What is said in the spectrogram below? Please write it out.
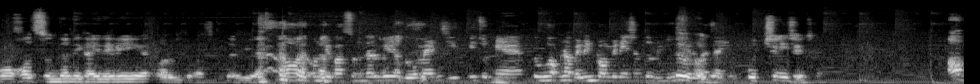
बहुत सुंदर दिखाई दे रही है और उनके पास सुंदर भी है। और उनके पास सुंदर भी है। दो मैच जीत भी चुके हैं। तो वो अपना विनिंग कॉम्बिनेशन तो नहीं छोड़ना चाहिए कुछ नहीं चेंज कर अब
